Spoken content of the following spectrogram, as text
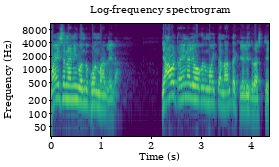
ಮಹೇಶ ನನಗೊಂದು ಫೋನ್ ಮಾಡಲಿಲ್ಲ. ಯಾವ ಟ್ರೈನಲ್ಲಿ ಹೋಗೋದು ಮೋಯ್ತಾನ ಅಂತ ಕೇಳಿದ್ರು ಅಷ್ಟೇ.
